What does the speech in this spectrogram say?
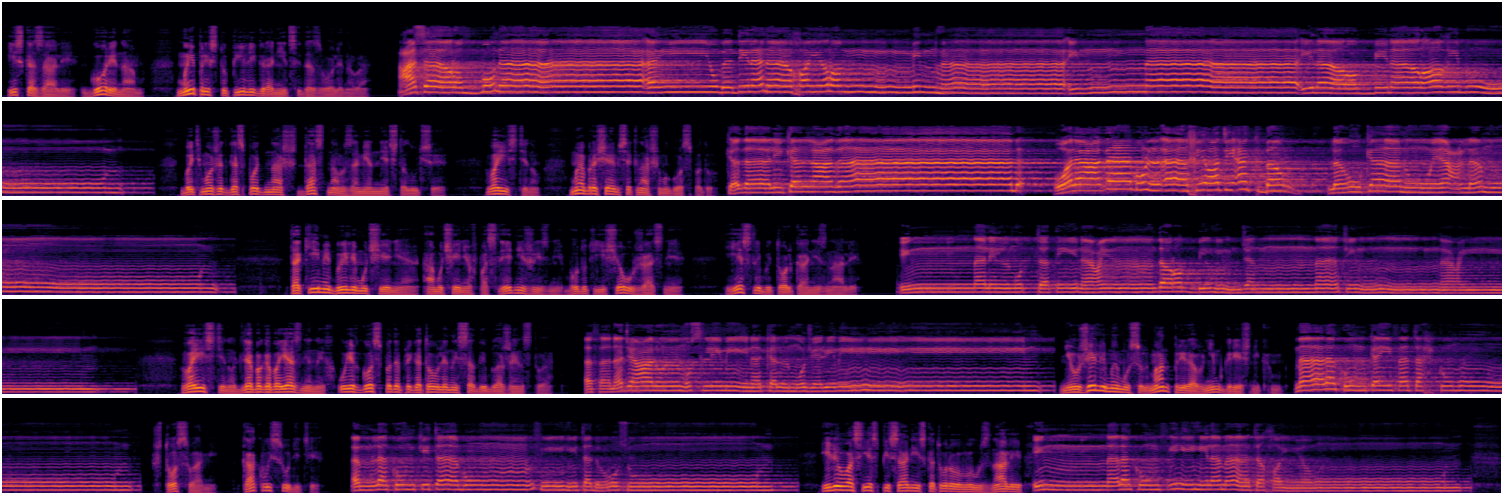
И сказали, горе нам, мы приступили к границе дозволенного. عسى ربنا أن يبدلنا خيرا منها إنا إلى ربنا راغبون Быть может, Господь наш даст нам взамен нечто лучшее. Воистину, мы обращаемся к нашему Господу. كذلك العذاب ولعذاب الآخرة أكبر لو كانوا يعلمون Такими были мучения, а мучения в последней жизни будут еще ужаснее, если бы только они знали. إن للمتقين عند ربهم جنات النعيم Воистину, для богобоязненных у их Господа приготовлены сады блаженства. أفنجعل المسلمين كالمجرمين Неужели мы мусульман приравним к грешникам? ما لكم كيف تحكمون Что с вами? Как вы судите? أم لكم كتاب فيه تدرسون Или у вас есть Писание, из которого вы узнали, إن لكم فيه لما تخيرون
